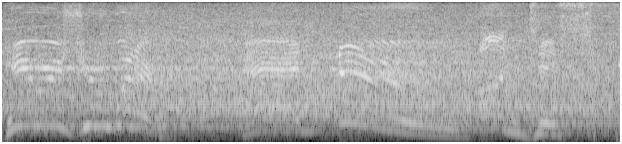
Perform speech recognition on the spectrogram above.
Here is your winner and new undisputed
